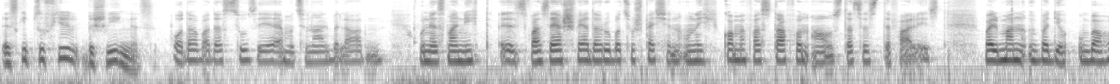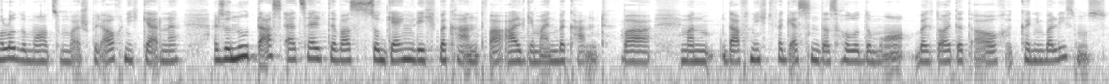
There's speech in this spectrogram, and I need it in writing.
es gibt so viel Beschwiegenes. Oder war das zu sehr emotional beladen? Und es war nicht, es war sehr schwer darüber zu sprechen. Und ich komme fast davon aus, dass es der Fall ist, weil man über die über Holodomor zum Beispiel auch nicht gerne, also nur das erzählte, was so gänglich bekannt war, allgemein bekannt. Aber man darf nicht vergessen, dass Holodomor bedeutet auch Kannibalismus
